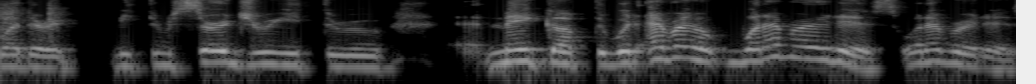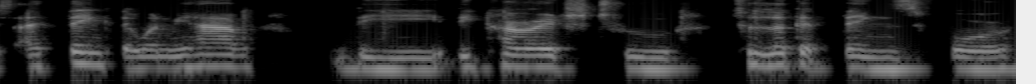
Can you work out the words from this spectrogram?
whether it be through surgery through makeup through whatever whatever it is whatever it is i think that when we have the the courage to to look at things for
